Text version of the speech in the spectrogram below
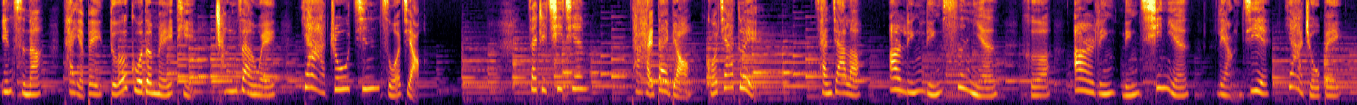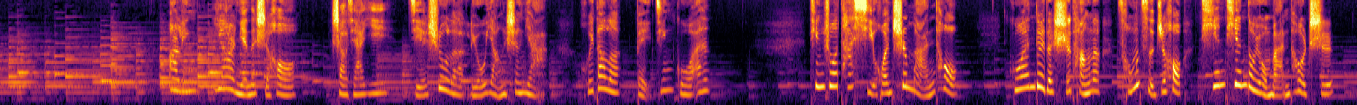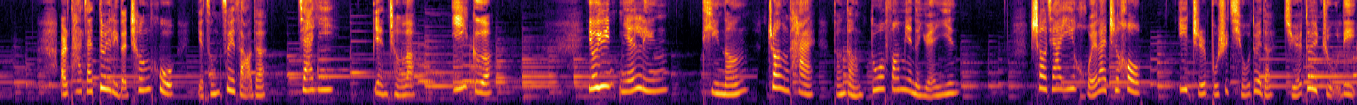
因此呢，他也被德国的媒体称赞为“亚洲金左脚”。在这期间，他还代表国家队参加了2004年和2007年两届亚洲杯。2012年的时候，邵佳一结束了留洋生涯，回到了北京国安。听说他喜欢吃馒头，国安队的食堂呢，从此之后天天都有馒头吃，而他在队里的称呼也从最早的“加一”变成了“一哥”。由于年龄、体能、状态等等多方面的原因，邵佳一回来之后，一直不是球队的绝对主力，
